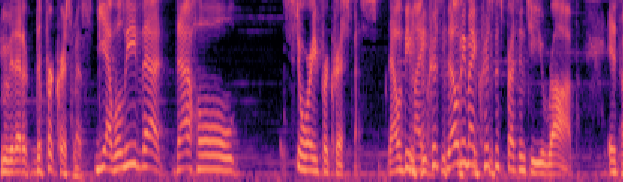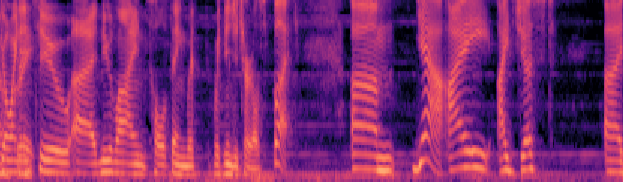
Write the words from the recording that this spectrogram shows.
Maybe that for Christmas. Yeah, we'll leave that that whole story for Christmas. That would be my Chris. that would be my Christmas present to you, Rob. Is oh, going into uh, New Line's whole thing with with Ninja Turtles. But um, yeah, I I just uh,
